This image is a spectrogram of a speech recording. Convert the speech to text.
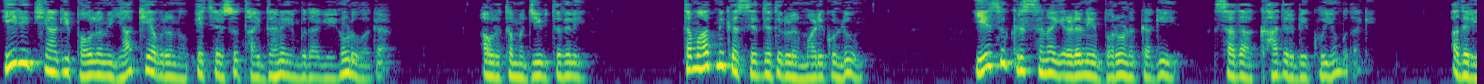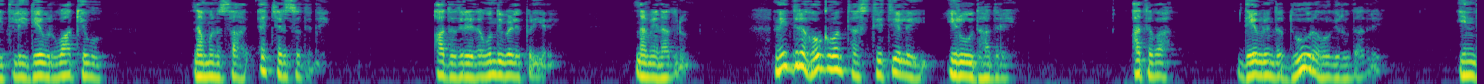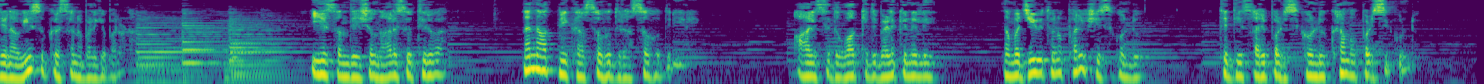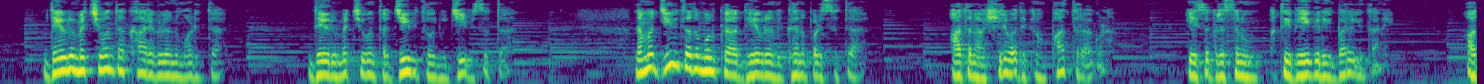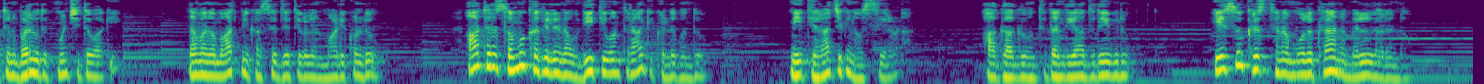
ಈ ರೀತಿಯಾಗಿ ಪೌಲನು ಯಾಕೆ ಅವರನ್ನು ಎಚ್ಚರಿಸುತ್ತಿದ್ದಾನೆ ಎಂಬುದಾಗಿ ನೋಡುವಾಗ, ಅವರು ತಮ್ಮ ಜೀವಿತದಲ್ಲಿ ತಮ್ಮ ಆತ್ಮಿಕ ಸಿದ್ಧತೆಗಳನ್ನು ಮಾಡಿಕೊಂಡು ಯೇಸು ಕ್ರಿಸ್ತನ ಎರಡನೇ ಬರೋಣಕ್ಕಾಗಿ ಸದಾ ಕಾದಿರಬೇಕು ಎಂಬುದಾಗಿ. ಅದೇ ರೀತಿಯಲ್ಲಿ ದೇವರ ವಾಕ್ಯವು ನಮ್ಮನ್ನು ಸಹ ಎಚ್ಚರಿಸುತ್ತಿದೆ. ಆದ್ದರಿಂದ ಒಂದು ವೇಳೆ ಪ್ರಿಯರೇ ನಾವೇನಾದರೂ ನಿದ್ರೆ ಹೋಗುವಂತಹ ಸ್ಥಿತಿಯಲ್ಲಿ ಇರುವುದಾದರೆ, ಅಥವಾ ದೇವರಿಂದ ದೂರ ಹೋಗಿರುವುದಾದರೆ, ಇಂದೇ ನಾವು ಯೇಸು ಕ್ರಿಸ್ತನ ಬಳಿಗೆ ಬರೋಣ. ಈ ಸಂದೇಶವನ್ನು ಆಲಿಸುತ್ತಿರುವ ನನ್ನ ಆತ್ಮೀಕ ಸಹೋದರ ಸಹೋದರಿಯರೇ, ಆಲಿಸಿದ ವಾಕ್ಯದ ಬೆಳಕಿನಲ್ಲಿ ನಮ್ಮ ಜೀವಿತವನ್ನು ಪರೀಕ್ಷಿಸಿಕೊಂಡು, ತಿದ್ದಿ ಸರಿಪಡಿಸಿಕೊಂಡು, ಕ್ರಮಪಡಿಸಿಕೊಂಡು ದೇವರು ಮೆಚ್ಚುವಂತಹ ಕಾರ್ಯಗಳನ್ನು ಮಾಡುತ್ತಾ ದೇವರು ಮೆಚ್ಚುವಂತಹ ಜೀವಿತವನ್ನು ಜೀವಿಸುತ್ತಾ. ನಮ್ಮ ಜೀವಿತದ ಮೂಲಕ ದೇವರನ್ನು ಘನಪಡಿಸುತ್ತ ಆತನ ಆಶೀರ್ವಾದಕ್ಕೆ ನಾವು ಪಾತ್ರರಾಗೋಣ. ಯೇಸುಗ್ರಸ್ತನು ಅತಿ ಬೇಗನೆ ಬರಲಿದ್ದಾನೆ. ಆತನು ಬರುವುದಕ್ಕೆ ಮುಂಚಿತವಾಗಿ ನಮ್ಮ ನಮ್ಮ ಆತ್ಮಿಕ ಸಿದ್ಧತೆಗಳನ್ನು ಮಾಡಿಕೊಂಡು ಆತನ ಸಮ್ಮುಖದಲ್ಲಿ ನಾವು ನೀತಿವಂತರಾಗಿ ಕಂಡುಬಂದು ನೀತಿ ರಾಜ್ಯಕ್ಕೆ ನಾವು ಸೇರೋಣ. ಹಾಗಾಗುವಂತೆ ತಂದೆಯಾದ ದೇವರು ಯೇಸು ಕ್ರಿಸ್ತನ ಮೂಲಕ ನಮ್ಮೆಲ್ಲರನ್ನು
